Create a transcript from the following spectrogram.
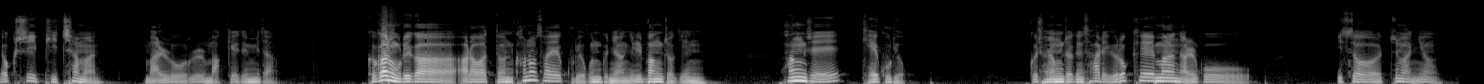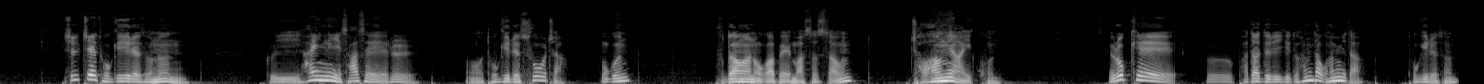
역시 비참한 말로를 맞게 됩니다. 그간 우리가 알아왔던 카노사의 굴욕은 그냥 일방적인 황제의 개굴욕 그 전형적인 사례 이렇게만 알고 있었지만요. 실제 독일에서는 그 이 하인리 4세를 어, 독일의 수호자 혹은 부당한 억압에 맞서 싸운 저항의 아이콘 이렇게 그 받아들이기도 한다고 합니다. 독일에선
